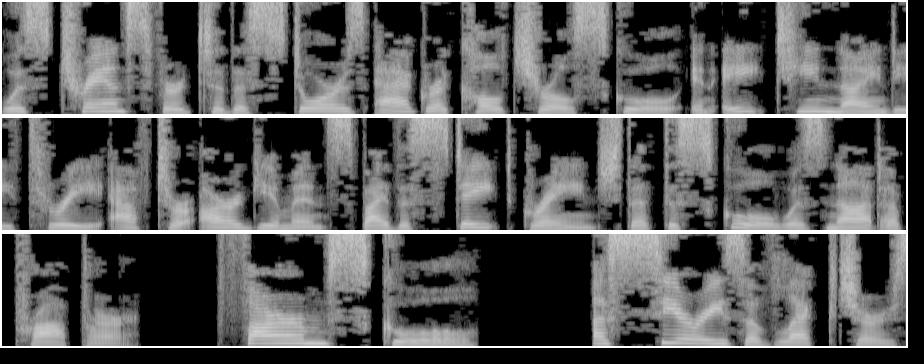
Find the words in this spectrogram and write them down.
was transferred to the Storrs Agricultural School in 1893 after arguments by the State Grange that the school was not a proper farm school A series of lectures,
